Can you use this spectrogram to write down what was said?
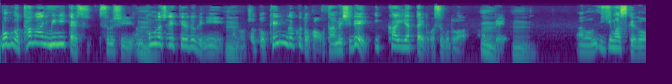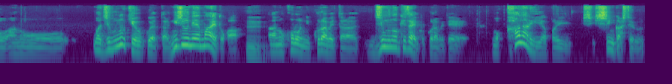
僕もたまに見に行ったりすするし、あうんの友達が行ってる時に、うんあの、ちょっと見学とかお試しで一回やったりとかすることはうんあって、。うん。あの、行きますけど、あの、まあ、自分の記憶やったら20年前とか、うん。あの頃に比べたら、ジムの機材と比べて、もうかなりやっぱりし進化してる。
